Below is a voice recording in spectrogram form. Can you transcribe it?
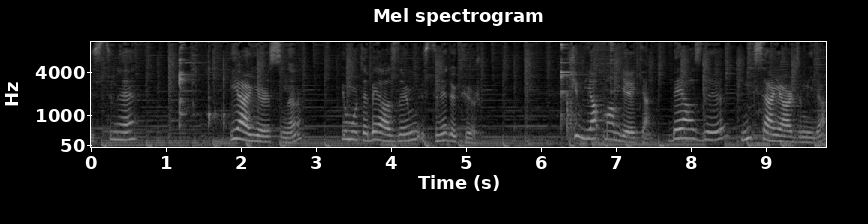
üstüne, diğer yarısını yumurta beyazlarımın üstüne döküyorum. Şimdi yapmam gereken beyazlığı mikser yardımıyla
